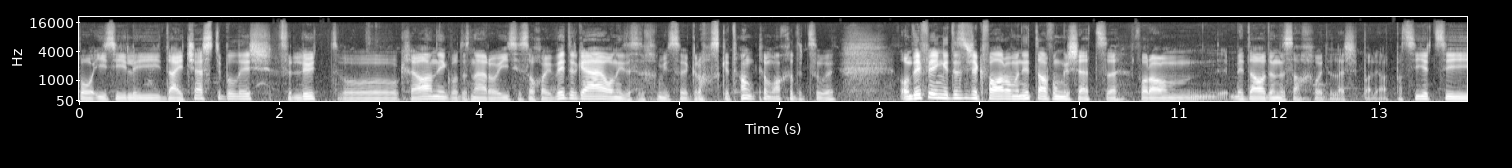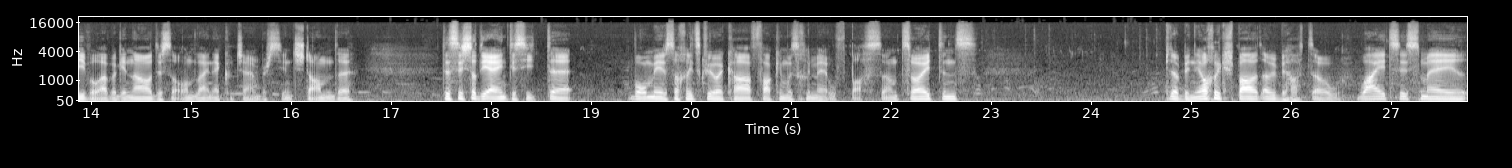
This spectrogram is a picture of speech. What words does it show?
wo easily digestible ist für Leute, die keine Ahnung, die das dann auch easy so wiedergeben können, ohne dass ich mir grosse Gedanken machen dazu. Und ich finde, das ist eine Gefahr, die man nicht unterschätzen darf. Vor allem mit all den Sachen, die in den letzten paar Jahren passiert sind, die eben genau durch so Online-Echo-Chambers entstanden. Das ist so die eine Seite, wo mir so ein das Gefühl hatte, fuck, ich muss ein bisschen mehr aufpassen. Und zweitens, da bin ich auch ein gespannt, aber ich halt auch white cis-male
